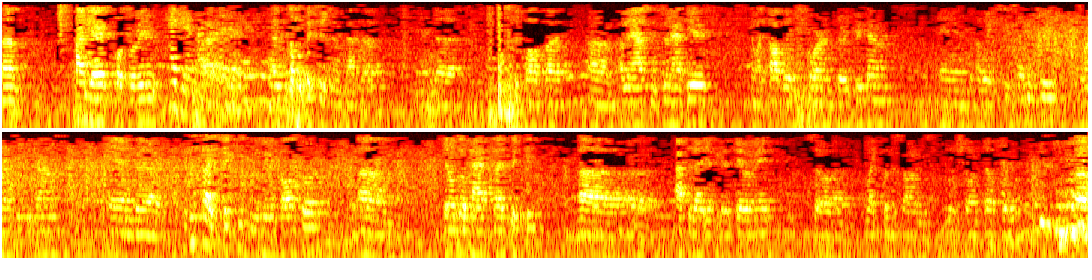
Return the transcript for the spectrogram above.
Um, I'm Darius Polsorian. Hi, Darius. I have a couple pictures in my background and uh, to qualify. Um, I've been asking two and a half years, and my top weight is 433 pounds. Go past size 60. Uh, after that, you have to get a tailor made. So, uh, like putting this on is a little show and tell for you. Um,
